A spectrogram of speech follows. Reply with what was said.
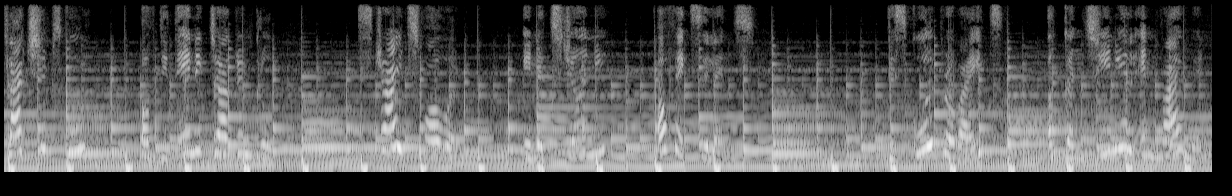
flagship school of the Dainik Jagran Group, strides forward in its journey of excellence. The school provides a congenial environment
